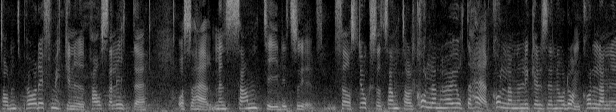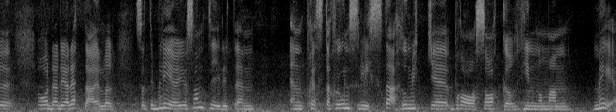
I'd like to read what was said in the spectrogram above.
tar du inte på dig för mycket nu, pausa lite och så här. Men samtidigt så förs det också ett samtal. Kolla nu har jag gjort det här. Kolla nu lyckades jag nå dem. Kolla nu råddade jag detta. Eller, så det blir ju samtidigt en, en prestationslista. Hur mycket bra saker hinner man med?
